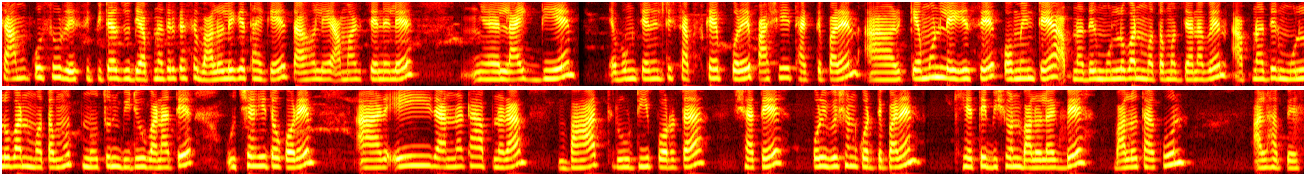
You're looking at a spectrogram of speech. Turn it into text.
চামকসুর রেসিপিটা যদি আপনাদের কাছে ভালো লেগে থাকে, তাহলে আমার চ্যানেলে লাইক দিয়ে এবং চ্যানেলটি সাবস্ক্রাইব করে পাশেই থাকতে পারেন। আর কেমন লেগেছে কমেন্টে আপনাদের মূল্যবান মতামত জানাবেন। আপনাদের মূল্যবান মতামত নতুন ভিডিও বানাতে উৎসাহিত করে আর এই রান্নাটা আপনারা ভাত, রুটি, পরোটা সাথে পরিবেশন করতে পারেন। খেতে ভীষণ ভালো লাগবে। ভালো থাকুন। আল্লাহ হাফেজ।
